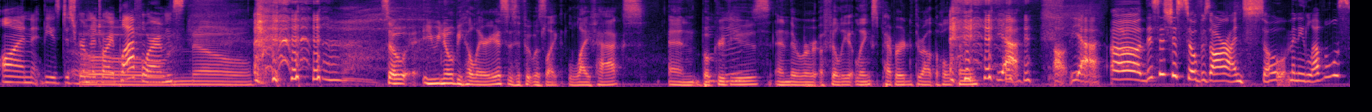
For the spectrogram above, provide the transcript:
on these discriminatory platforms. No. so you know, be hilarious is if it was like life hacks and book Mm-hmm. reviews, and there were affiliate links peppered throughout the whole thing. yeah. Oh, yeah. Oh, this is just so bizarre on so many levels.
